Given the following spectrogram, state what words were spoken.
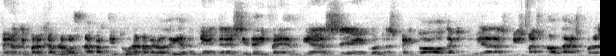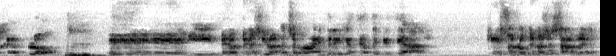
pero que, por ejemplo, pues una partitura, una melodía tendría que tener siete diferencias eh, con respecto a otra que tuviera las mismas notas, por ejemplo. Eh, y, pero, pero si lo han hecho con una inteligencia artificial, que eso es lo que no se sabe,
